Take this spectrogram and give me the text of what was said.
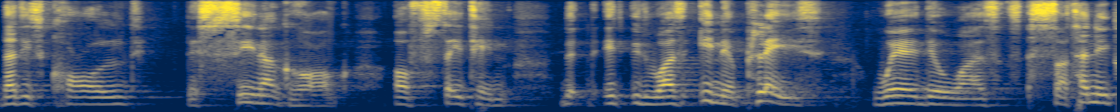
that is called the synagogue of Satan. It, it was in a place where there was satanic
